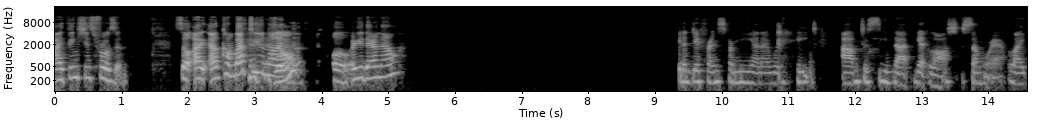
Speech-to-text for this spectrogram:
I think she's frozen. So I, I'll come back to you. Not no? oh, are you there now? A difference for me, and I would hate um, to see that get lost somewhere. Like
